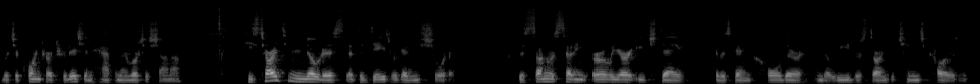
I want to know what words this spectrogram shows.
which according to our tradition happened on Rosh Hashanah, he started to notice that the days were getting shorter. The sun was setting earlier each day, it was getting colder, and the leaves were starting to change colors and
